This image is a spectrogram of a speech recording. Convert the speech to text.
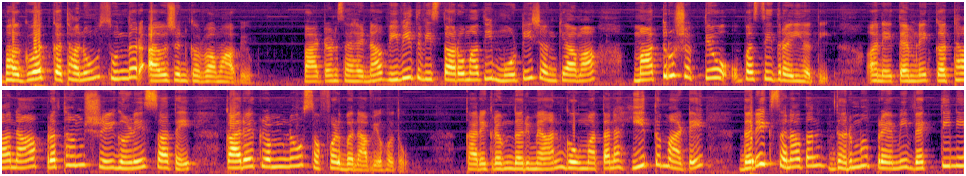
ભાગવત કથાનું સુંદર આયોજન કરવામાં આવ્યું. પાટણ શહેરના વિવિધ વિસ્તારોમાંથી મોટી સંખ્યામાં માતૃશક્તિઓ ઉપસ્થિત રહી હતી અને તેમણે કથાના પ્રથમ શ્રી ગણેશ સાથે કાર્યક્રમનો સફળ બનાવ્યો હતો. કાર્યક્રમ દરમિયાન ગૌમાતાના હિત માટે દરેક સનાતન ધર્મ પ્રેમી વ્યક્તિને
